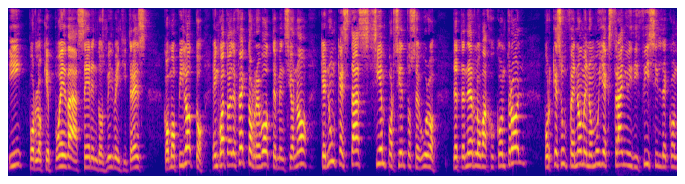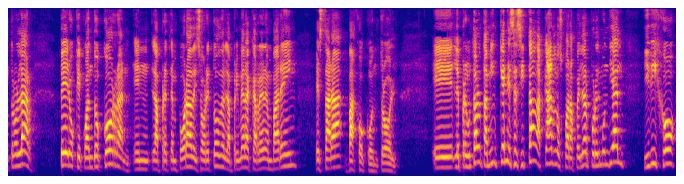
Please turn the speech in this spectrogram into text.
y por lo que pueda hacer en 2023 como piloto. En cuanto al efecto rebote, mencionó que nunca estás 100% seguro de tenerlo bajo control, porque es un fenómeno muy extraño y difícil de controlar, pero que cuando corran en la pretemporada y sobre todo en la primera carrera en Bahrein, estará bajo control. Eh, le preguntaron también qué necesitaba Carlos para pelear por el Mundial y dijo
